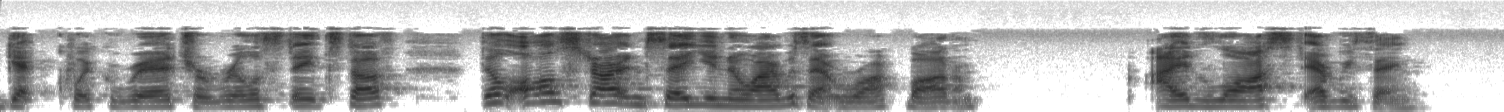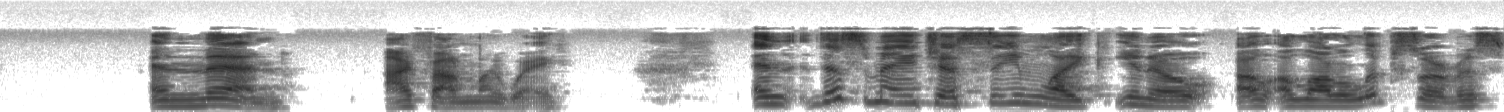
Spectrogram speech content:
get quick rich or real estate stuff, they'll all start and say, you know, I was at rock bottom. I had lost everything. And then I found my way. And this may just seem like, you know, a, a lot of lip service,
